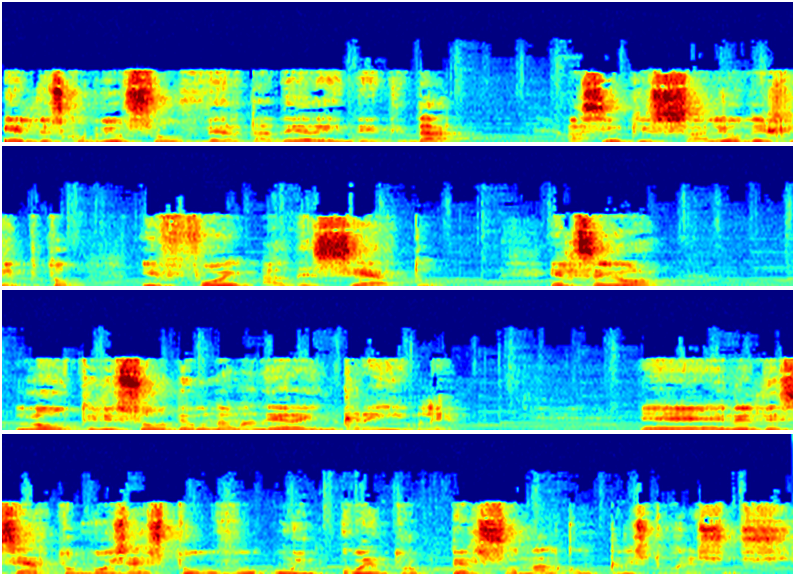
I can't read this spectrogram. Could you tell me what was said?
él descubrió su verdadera identidad. Así que salió de Egipto y fue al desierto. El Señor lo utilizó de una manera increíble. Eh, en el desierto Moisés tuvo un encuentro personal con Cristo Jesús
